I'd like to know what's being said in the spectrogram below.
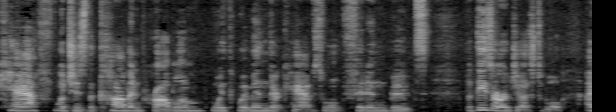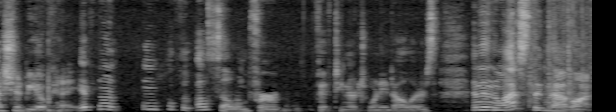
calf, which is the common problem with women, their calves won't fit in boots, but these are adjustable, I should be okay. If not, mm, I'll sell them for 15 or $20. And then the last thing that I bought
